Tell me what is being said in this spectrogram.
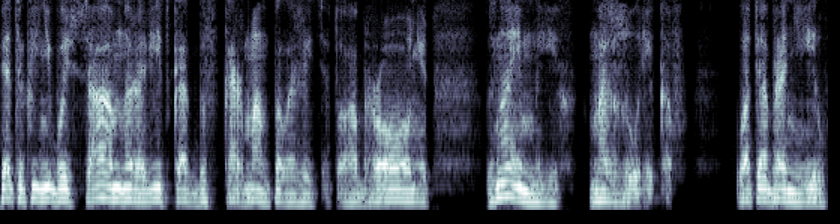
это-ка, небось, сам норовит как бы в карман положить, а то обронит. Знаем мы их, мазуриков. Вот и обронил.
